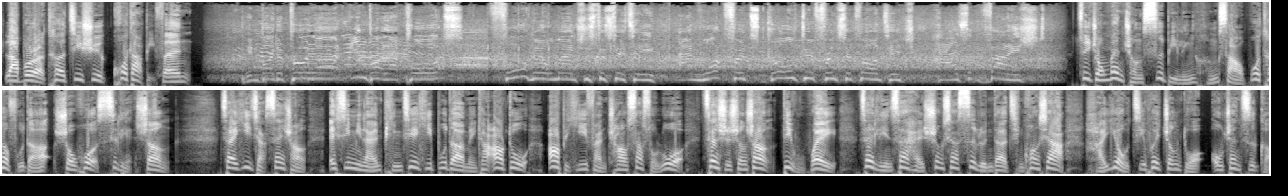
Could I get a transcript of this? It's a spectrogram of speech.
拉波尔特继续扩大比分。最终，曼城四比零横扫沃特福德，收获四连胜。在意甲赛场，AC 米兰凭借伊布的梅开二度，二比一反超萨索洛，暂时升上第五位。在联赛还剩下四轮的情况下，还有机会争夺欧战资格。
